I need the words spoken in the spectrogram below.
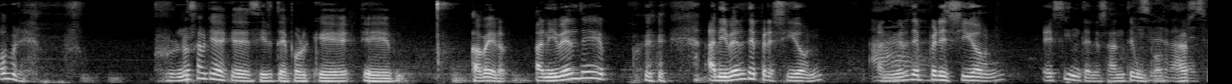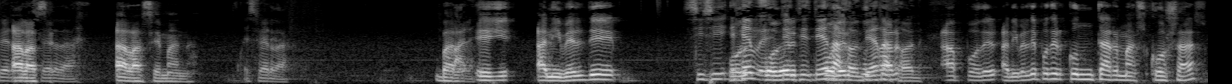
Hombre, pues no sabría qué decirte porque, eh, a ver, a nivel de, a nivel de presión, a nivel de ah. presión es interesante un podcast a, la, a la semana. Es verdad. Vale. Eh, a nivel de Sí, sí, poder, tienes razón, tienes razón. A, poder, a nivel de poder contar más cosas,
